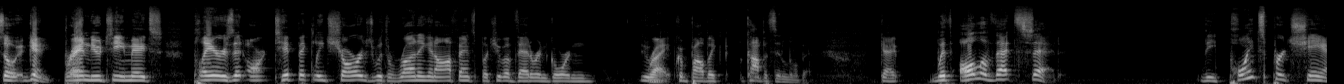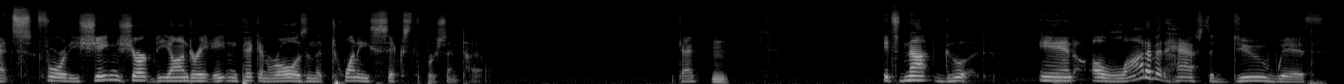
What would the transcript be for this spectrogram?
so again brand new teammates players that aren't typically charged with running an offense but you have a veteran gordon who Right. could probably compensate a little bit okay with all of that said the points per chance for the Shaedon Sharpe DeAndre Ayton pick and roll is in the 26th percentile. Okay? Hmm. It's not good. And a lot of it has to do with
